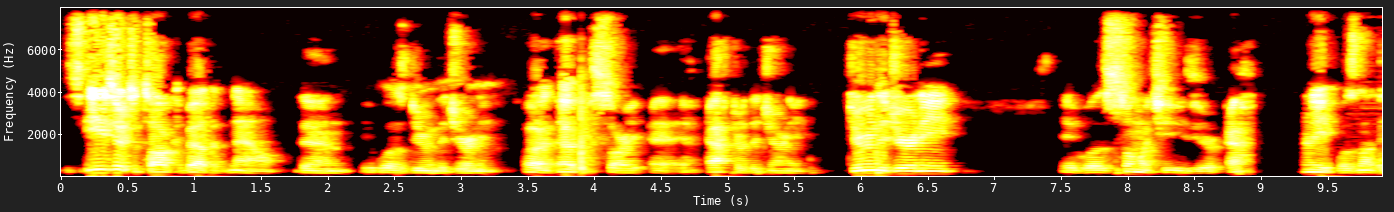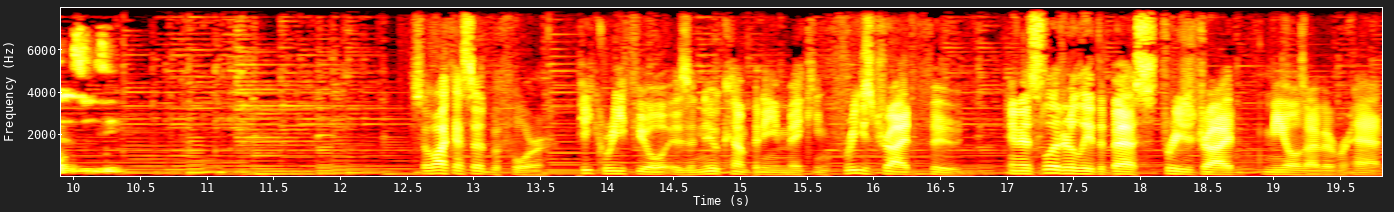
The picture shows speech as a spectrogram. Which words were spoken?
it's easier to talk about it now than it was during the journey. Uh, uh, sorry, after the journey. During the journey, it was so much easier. After the journey, it was not as easy. So, like I said before, Peak Refuel is a new company making freeze dried food, and it's literally the best freeze dried meals I've ever had.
